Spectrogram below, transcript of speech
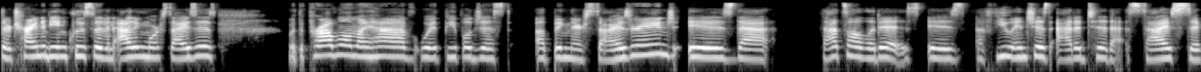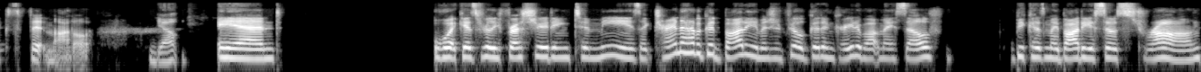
they're trying to be inclusive and adding more sizes but the problem i have with people just upping their size range is that that's all it is is a few inches added to that size 6 fit model Yep. and what gets really frustrating to me is like trying to have a good body image and feel good and great about myself because my body is so strong.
